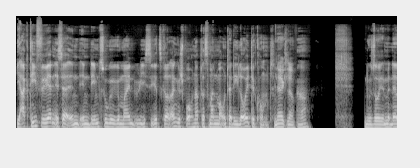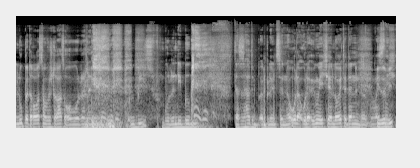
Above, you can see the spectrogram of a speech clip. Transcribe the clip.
Ja, aktiv werden ist ja in, in dem Zuge gemeint, wie ich sie jetzt gerade angesprochen habe, dass man mal unter die Leute kommt. ja, klar. Ja. Du so mit der Lupe draußen auf der Straße, oh, wo denn die Bubis? Wo denn die Bubis? Das ist halt Blödsinn, ne? Oder, oder irgendwelche Leute dann, äh, Wieso, nicht,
